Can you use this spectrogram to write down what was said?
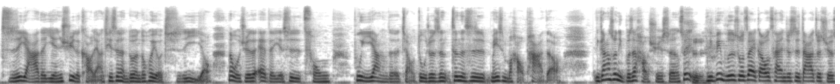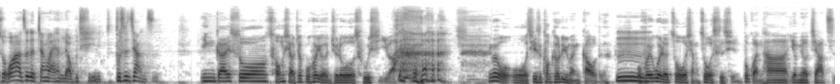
职涯的延续的考量，其实很多人都会有迟疑哦。那我觉得 Ed 也是从不一样的角度，就真真的是没什么好怕的哦。你刚刚说你不是好学生，所以你并不是说在高餐就是大家就觉得说哇，这个将来很了不起，不是这样子。应该说从小就不会有人觉得我有出息吧？因为我我其实旷课率蛮高的，嗯，我会为了做我想做的事情，不管它有没有价值，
